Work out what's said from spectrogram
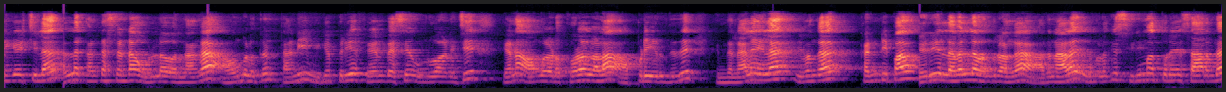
நிகழ்ச்சியில் நல்ல கண்டஸ்டண்ட்டாக உள்ளே வந்தாங்க. அவங்களுக்கும் தனி மிகப்பெரிய ஃபேன் பேஸே உருவானுச்சு. ஏன்னா அவங்களோட குரலெல்லாம் அப்படி இருந்தது. இந்த நிலையில் இவங்க கண்டிப்பாக பெரிய லெவலில் வந்துடுவாங்க அதனால் இவங்களுக்கு சினிமா துறையை சார்ந்த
